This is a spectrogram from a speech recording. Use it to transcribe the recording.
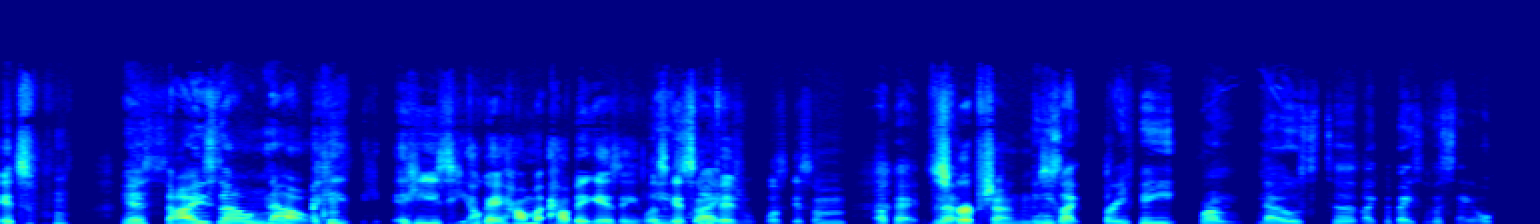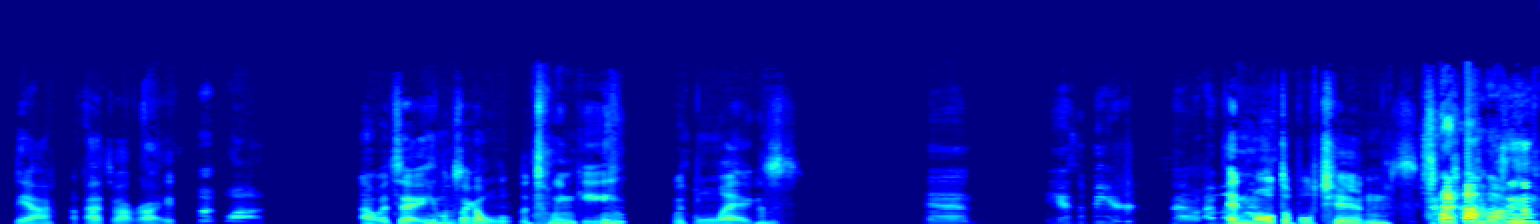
It's His size though? Mm, No. he he's he, okay. How mu- how big is he? Let's get some like- visual. Let's get some okay. So he's like three feet from nose to like the base of his tail. Yeah, that's about right. Foot wide. I would say he looks like a Twinkie with legs And he has a beard. So I love and this- multiple chins. Shut up.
